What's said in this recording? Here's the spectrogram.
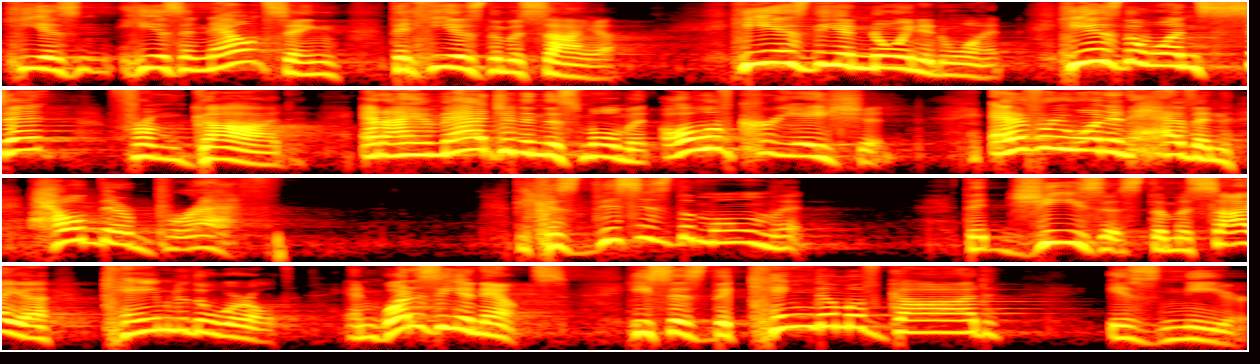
he is, he is announcing that he is the Messiah. He is the anointed one. He is the one sent from God. And I imagine in this moment, all of creation, everyone in heaven held their breath because this is the moment that Jesus, the Messiah, came to the world. And what does he announce? He says, The kingdom of God is near.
